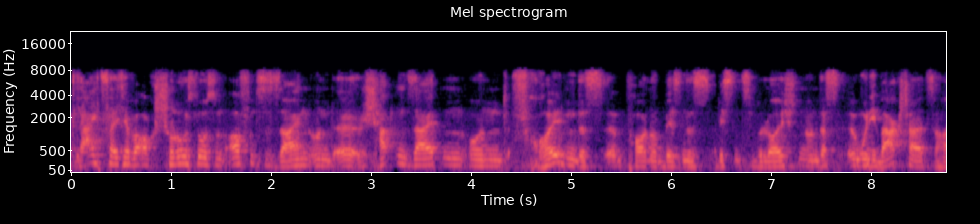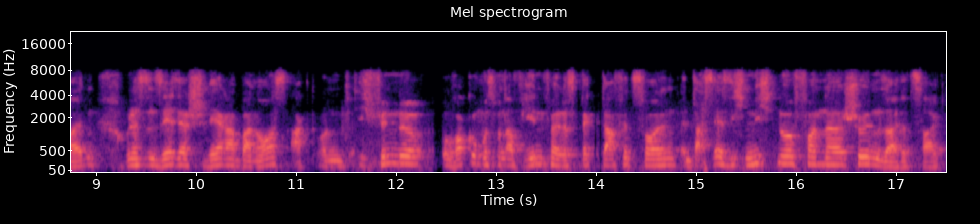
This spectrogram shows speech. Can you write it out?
gleichzeitig aber auch schonungslos und offen zu sein und äh, Schattenseiten und Freuden des äh, Porno-Business ein bisschen zu beleuchten und das irgendwo die Waagschale zu halten. Und das ist ein sehr, sehr schwerer Balanceakt. Und ich finde, Rocco muss man auf jeden Fall Respekt dafür zollen, dass er sich nicht nur von der schönen Seite zeigt,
